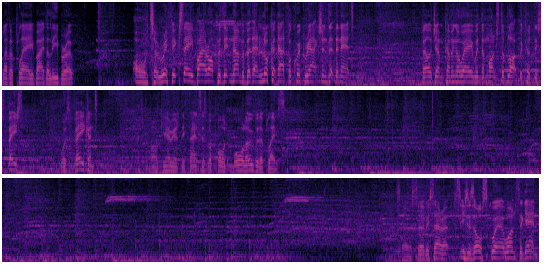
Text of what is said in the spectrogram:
Clever play by the Libero. Oh, terrific save by our opposite number, but then look at that for quick reactions at the net. Belgium coming away with the monster block because the space was vacant after Bulgaria's defenses were poured all over the place. So error sees us all square once again.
